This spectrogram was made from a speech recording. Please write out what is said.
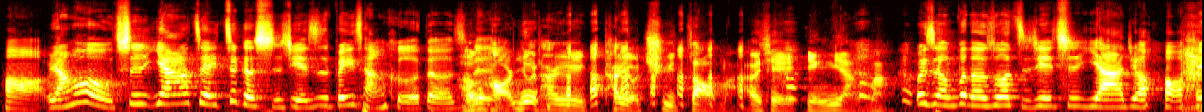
哦，然后吃鸭在这个时节是非常合的，是是？很好，因为它有它有去燥嘛，而且营养嘛。为什么不能说直接吃鸭就好？还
